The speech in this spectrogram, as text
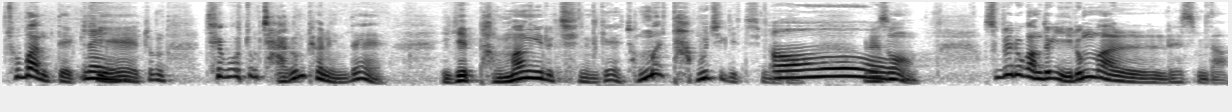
초반대 키에 네. 좀 최고 좀 작은 편인데 이게 방망이를 치는 게 정말 다부지게 칩니다. 오. 그래서 수비로 감독이 이런 말을 했습니다.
